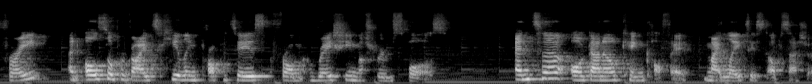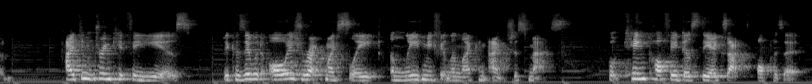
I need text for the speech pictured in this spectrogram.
free, and also provides healing properties from reishi mushroom spores? Enter Organo King Coffee, my latest obsession. I didn't drink it for years because it would always wreck my sleep and leave me feeling like an anxious mess. But King Coffee does the exact opposite.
